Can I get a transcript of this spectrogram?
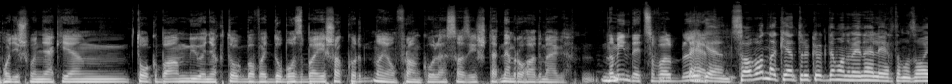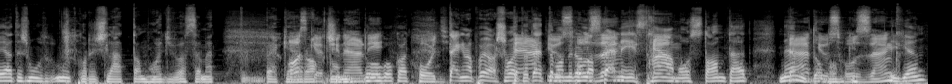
hogy is mondják, ilyen tokba, műanyag tokba vagy dobozba, és akkor nagyon frankó lesz az is, tehát nem rohad meg. Na mindegy, szóval lehet. Igen, szóval vannak ilyen trükkök, de mondom, én elértem az alját, és múlt, múltkor is láttam, hogy a szemet be kell Azt kell csinálni, dolgokat. hogy Tegnap olyan sajtot ettem, amiről hozzánk, a penészt hámoztam, tehát nem tehát dobom hozzánk, Igen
